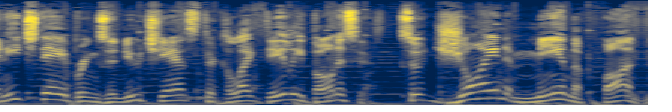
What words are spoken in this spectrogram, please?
and each day brings a new chance to collect daily bonuses. So join me in the fun.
